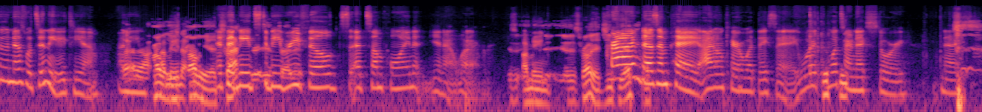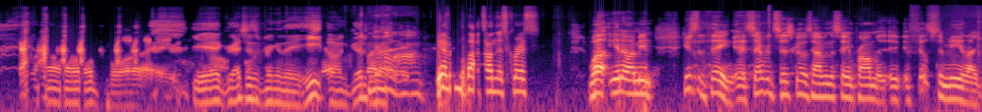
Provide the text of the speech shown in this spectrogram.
who knows what's in the ATM? I mean, Uh, Probably, mean, probably a if it needs to be refilled at some point, you know, whatever. Is it- I mean- it's probably a GPS. Crime doesn't pay. I don't care what they say. What What's our next story? Next. oh boy. Yeah, Gretchen's bringing the heat on Good Move Friday. along. You have any thoughts on this, Chris? Well, you know, I mean, here's the thing: uh, San Francisco is having the same problem. It, it feels to me like,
